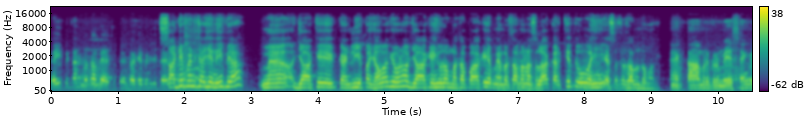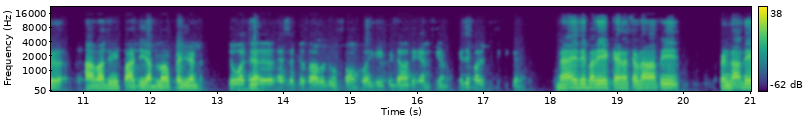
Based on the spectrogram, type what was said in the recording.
ਕਈ ਪਿੰਡਾਂ 'ਚ ਪਤਾ ਪੈ ਚੁੱਕਾ ਹੈ ਤੁਹਾਡੇ ਪਿੰਡ ਪੈ ਸਾਡੇ ਪਿੰਡ 'ਚ ਅਜੇ ਨਹੀਂ ਪਿਆ। ਮੈਂ ਜਾ ਕੇ ਕੈਂਡਲੀ ਆਪਾਂ ਜਾਵਾਂਗੇ ਹੁਣ ਔਰ ਜਾ ਕੇ ਅਸੀਂ ਉਹਦਾ ਮਤਾ ਪਾ ਕੇ ਮੈਂਬਰ ਸਾਹਿਬਾਂ ਨਾਲ ਸਲਾਹ ਕਰਕੇ ਤੇ ਉਹ ਅਸੀਂ ਐਸਐਚਓ ਸਾਹਿਬ ਨੂੰ ਦਵਾਂਗੇ। ਮੈਂ ਕਾਮੜ ਗੁਰਮੇਸ਼ ਸਿੰਘ ਆਮ ਆਦਮੀ ਪਾਰਟੀ ਦਾ ਬਲਾਕ ਪ੍ਰੈਜ਼ੀਡੈਂਟ। ਜੋ ਅੱਜ ਐਸਐਚਓ ਸਾਹਿਬ ਵੱਲੋਂ ਸੌਂ ਖਵਾਈ ਗਈ ਪਿੰਡਾਂ ਤੇ ਐਮਸੀਆਂ ਨੂੰ ਇਹਦੇ ਬਾਰੇ ਤੁਸੀਂ ਕੀ ਕਹਿਣਾ? ਮੈਂ ਇਹਦੇ ਬਾਰੇ ਇਹ ਕਹਿਣਾ ਚਾਹੁੰਦਾ ਹਾਂ ਵੀ ਪਿੰਡਾਂ ਦੇ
